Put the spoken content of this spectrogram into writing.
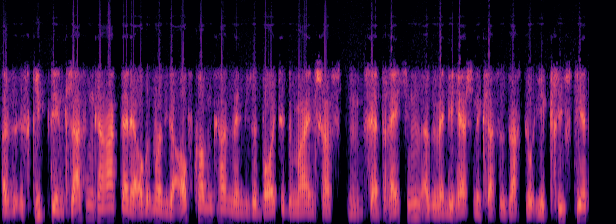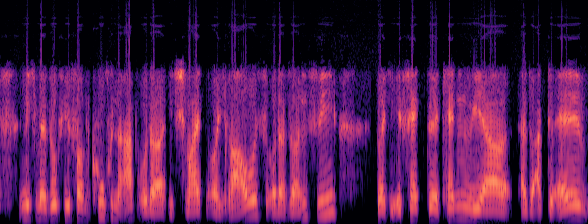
Also es gibt den Klassencharakter, der auch immer wieder aufkommen kann, wenn diese Beutegemeinschaften zerbrechen. Also wenn die herrschende Klasse sagt, so ihr kriegt jetzt nicht mehr so viel vom Kuchen ab oder ich schmeiß euch raus oder sonst wie. Solche Effekte kennen wir also aktuell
